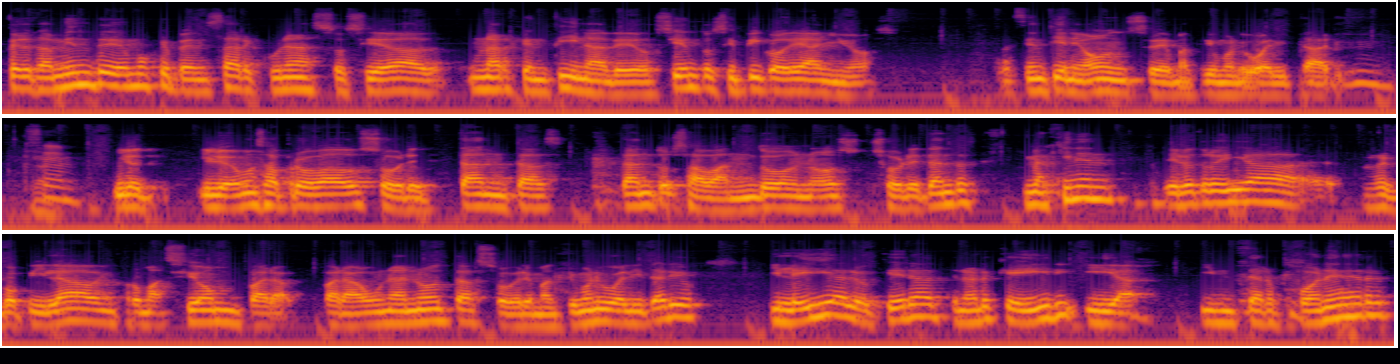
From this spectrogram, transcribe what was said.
Pero también tenemos que pensar que una sociedad, una Argentina de 200 y pico de años, recién tiene 11 de matrimonio igualitario. Sí. Y, lo, y, lo, hemos aprobado sobre tantas, tantos abandonos, sobre tantas... Imaginen, el otro día recopilaba información para, para una nota sobre matrimonio igualitario y leía lo que era tener que ir y interponer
